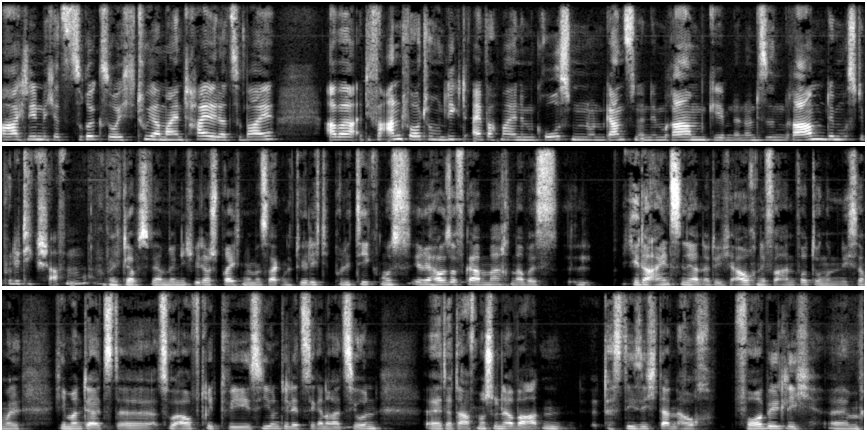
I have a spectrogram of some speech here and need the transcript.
ah, ich lehne mich jetzt zurück, so, ich tue ja meinen Teil dazu bei. Aber die Verantwortung liegt einfach mal in dem Großen und Ganzen, in dem Rahmengebenden. Und diesen Rahmen, den muss die Politik schaffen. Aber ich glaube, es werden wir nicht widersprechen, wenn man sagt, natürlich, die Politik muss ihre Hausaufgaben machen, aber es jeder Einzelne hat natürlich auch eine Verantwortung. Und ich sage mal, jemand, der jetzt äh, so auftritt wie Sie und die letzte Generation, äh, da darf man schon erwarten, dass die sich dann auch vorbildlich ähm,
